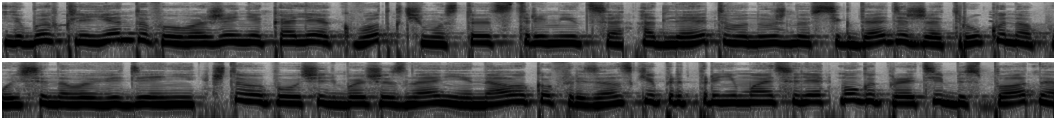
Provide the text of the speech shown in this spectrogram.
Любовь клиентов и уважение коллег – вот к чему стоит стремиться. А для этого нужно всегда держать руку на пульсе нововведений. Чтобы получить больше знаний и навыков, рязанские предприниматели могут пройти бесплатный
